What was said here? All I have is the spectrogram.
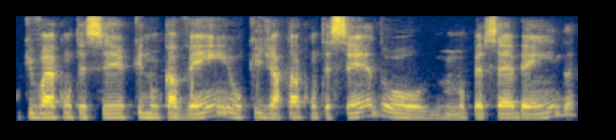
o que vai acontecer que nunca vem, o que já está acontecendo, ou não percebe ainda.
